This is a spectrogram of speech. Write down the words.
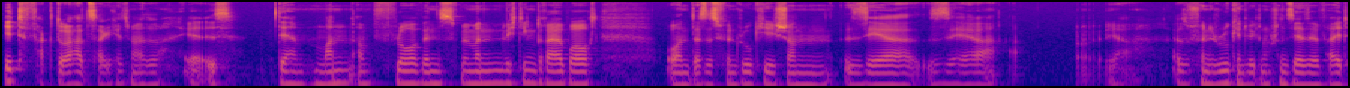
It-Faktor hat, sage ich jetzt mal. Also er ist der Mann am Floor, wenn's, wenn man einen wichtigen Dreier braucht. Und das ist für einen Rookie schon sehr, sehr, ja, also für eine Rookie-Entwicklung schon sehr, sehr weit.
